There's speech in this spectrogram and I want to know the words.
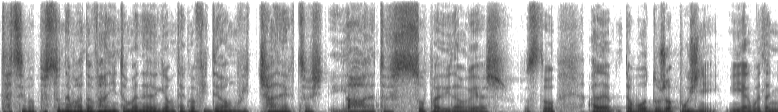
tacy po prostu naładowani tą energią tego wideo, mówi Czarek, coś, ale to jest super. I tam wiesz, po prostu, ale to było dużo później. I jakby ten,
